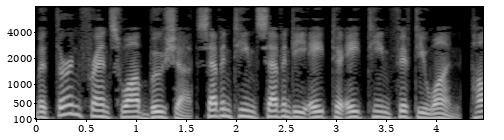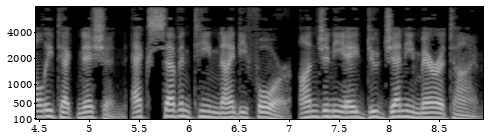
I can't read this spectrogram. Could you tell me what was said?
Mathurne François Boucher (1778–1851), polytechnician, ex-1794, ingénieur du génie maritime.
